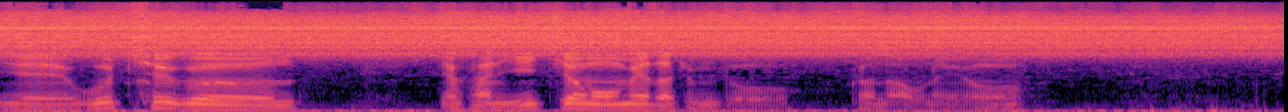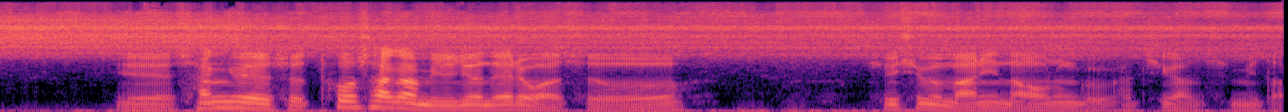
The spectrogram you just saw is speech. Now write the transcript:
예, 우측은 약 한 2.5m 정도가 나오네요. 예, 상류에서 토사가 밀려 내려와서 수심은 많이 나오는 것 같지가 않습니다.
